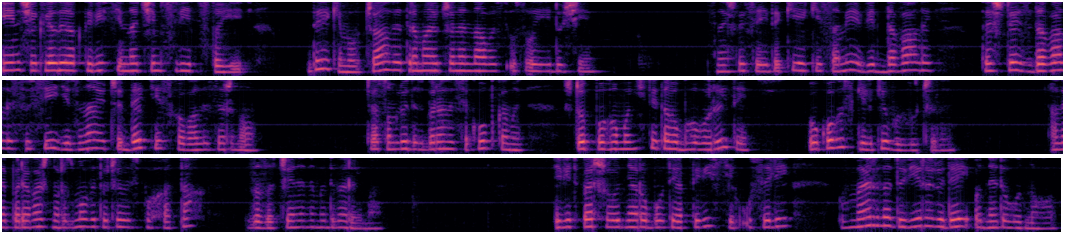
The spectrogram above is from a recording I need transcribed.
Інші кляли активістів, над чим світ стоїть, деякі мовчали, тримаючи ненависть у своїй душі. Знайшлися і такі, які самі віддавали та ще й здавали сусідів, знаючи, де ті сховали зерно. Часом люди збиралися клубками, щоб погомоніти та обговорити, у кого скільки вилучили. Але переважно розмови точились по хатах за зачиненими дверима. І від першого дня роботи активістів у селі вмерла довіра людей одне до одного.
